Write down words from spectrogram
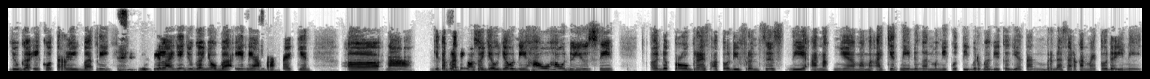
juga ikut terlibat nih, istilahnya juga nyobain ya, praktekin. Uh, nah, kita berarti nggak usah jauh-jauh nih. How how do you see uh, the progress atau differences di anaknya Mama Acit nih dengan mengikuti berbagai kegiatan berdasarkan metode ini?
